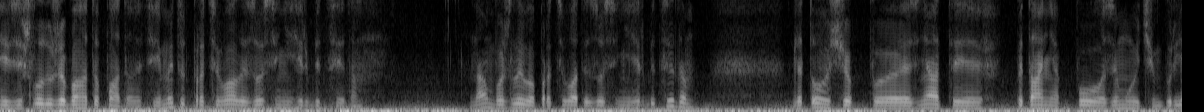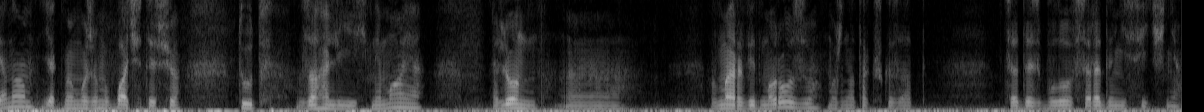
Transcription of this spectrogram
І взійшло дуже багато падалиці. І ми тут працювали з осені гербіцидом. Нам важливо працювати з осені гербіцидом для того, щоб е, зняти питання по зимуючим бур'янам. Як ми можемо бачити, що тут взагалі їх немає. Льон е, вмер від морозу, можна так сказати. Це десь було всередині січня.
